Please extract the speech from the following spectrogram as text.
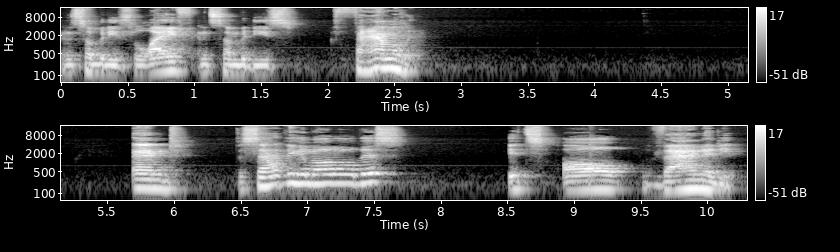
in somebody's life and somebody's family. And the sad thing about all this, it's all vanity.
